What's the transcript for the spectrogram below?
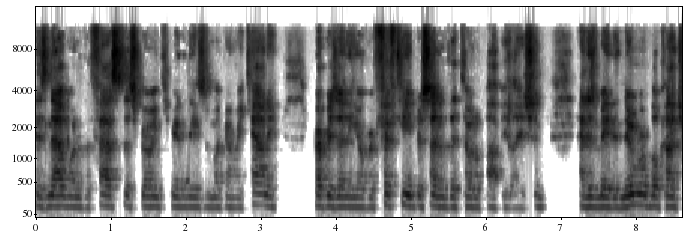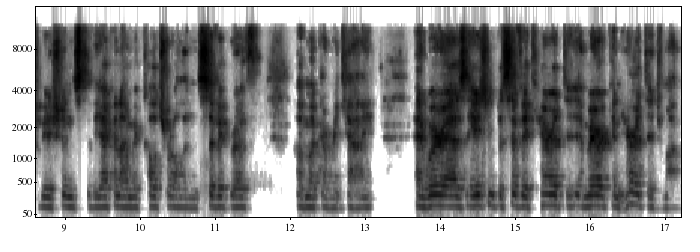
is now one of the fastest growing communities in Montgomery County, representing over 15% of the total population, and has made innumerable contributions to the economic, cultural, and civic growth of Montgomery County. And whereas Asian Pacific Heritage, American Heritage Month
